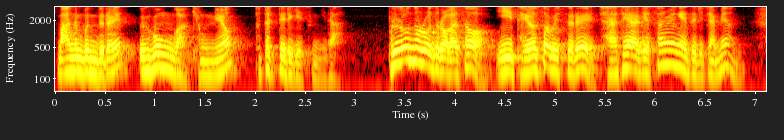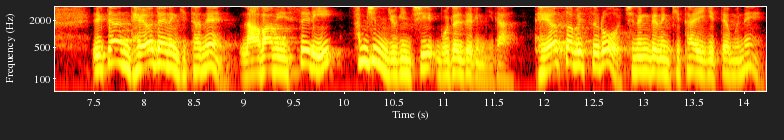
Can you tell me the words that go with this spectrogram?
많은 분들의 응원과 격려 부탁드리겠습니다. 본론으로 들어가서 이 대여 서비스를 자세하게 설명해 드리자면 일단 대여되는 기타는 라바미 3 36인치 모델들입니다. 대여 서비스로 진행되는 기타이기 때문에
